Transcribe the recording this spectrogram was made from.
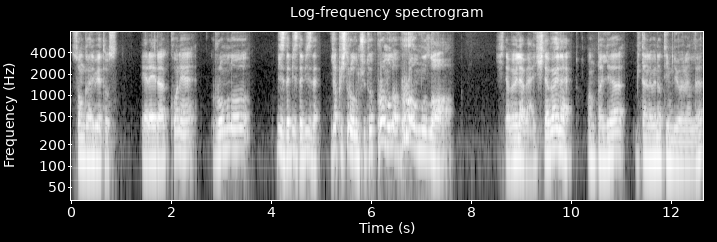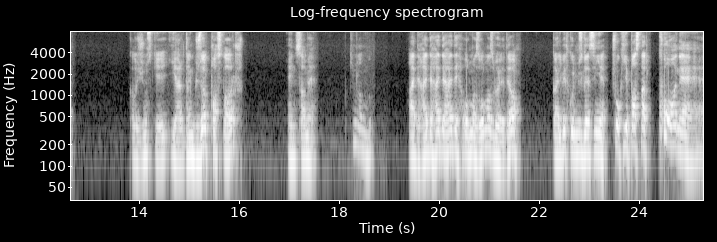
Son galibiyet olsun. Herrera, Kone, Romulo. Bizde bizde bizde. Yapıştır oğlum şutu. Romulo, Romulo. İşte böyle be. işte böyle. Antalya bir tane ben atayım diyor herhalde. Kalajunski yerden güzel paslar. Ensame. Kim lan bu? Hadi hadi hadi hadi. Olmaz olmaz böyle. Devam. Galibiyet golümüz gelsin yine. Çok iyi paslar. Kone.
